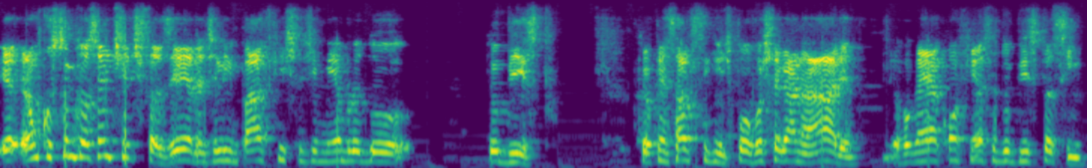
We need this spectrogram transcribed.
É, é um costume que eu sempre tinha de fazer, era de limpar a ficha de membro do, do bispo. Porque eu pensava o seguinte, pô, vou chegar na área, eu vou ganhar a confiança do bispo assim.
